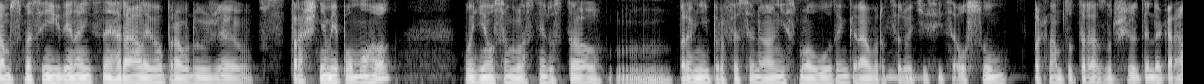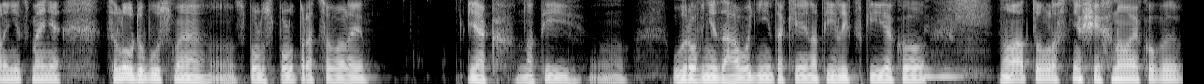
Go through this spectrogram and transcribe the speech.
Tam jsme si nikdy na nic nehráli, opravdu, že strašně mi pomohl. Od něho jsem vlastně dostal mm, první profesionální smlouvu tenkrát v roce 2008. Mhm. Pak nám to teda zrušili ten Dakar, ale nicméně celou dobu jsme eh, spolu spolupracovali jak na té eh, úrovni závodní, tak i na té lidský. Jako. Mm. No a to vlastně všechno jako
